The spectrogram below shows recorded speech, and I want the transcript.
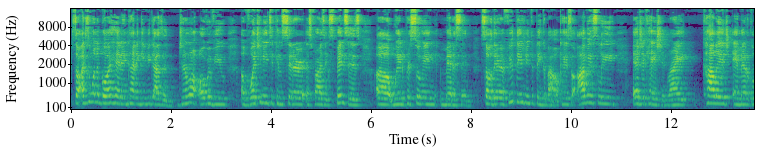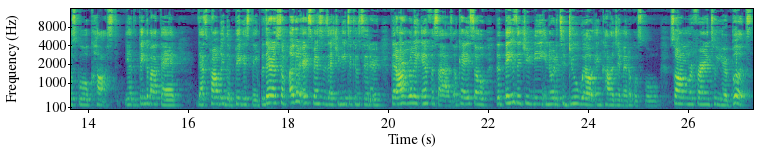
So I just want to go ahead and kind of give you guys a general overview of what you need to consider as far as expenses uh, when pursuing medicine. So there are a few things you need to think about. Okay, so obviously education, right? College and medical school cost. You have to think about that that's probably the biggest thing. But there are some other expenses that you need to consider that aren't really emphasized, okay? So the things that you need in order to do well in college and medical school. So I'm referring to your books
